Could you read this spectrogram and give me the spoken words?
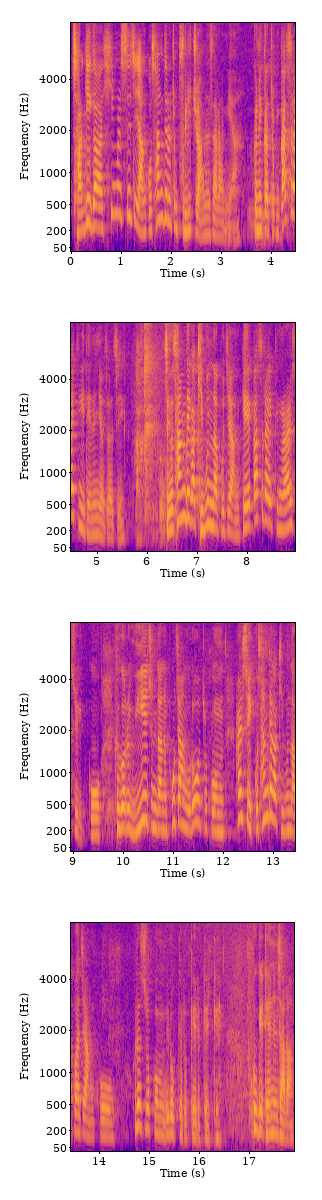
자기가 힘을 쓰지 않고 상대를 좀 부릴 줄 아는 사람이야. 그러니까 조금 가스라이팅이 되는 여자지. 아 상대가 기분 나쁘지 않게 가스라이팅을 할 수 있고 그거를 위해 준다는 포장으로 조금 할 수 있고 상대가 기분 나빠하지 않고 그래서 조금 이렇게 이렇게 이렇게 이렇게 그게 되는 사람.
